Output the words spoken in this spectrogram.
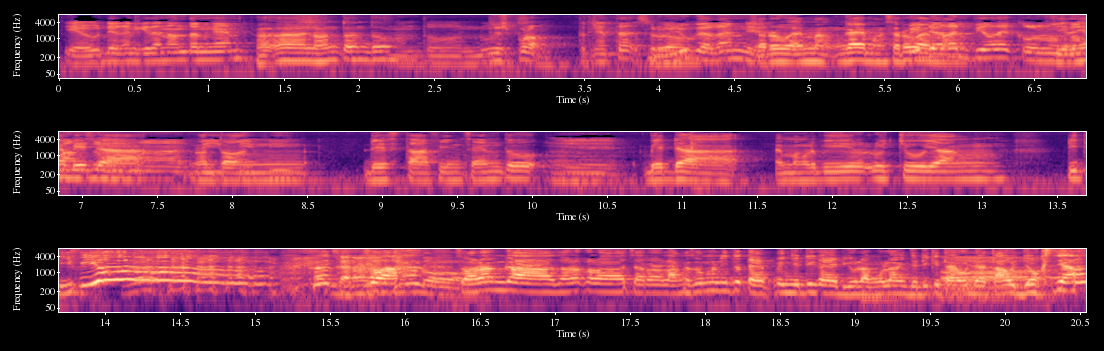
Ya udah kan kita nonton kan? Heeh, nonton tuh. Nonton Terus pulang? Ternyata seru juga kan ya. Seru emang, enggak emang seru Beda emang. kan feel-nya kalau nonton Feel-nya beda. di Nonton TV. Desta Vincent tuh Iya. beda. Emang lebih lucu yang di TV ya. Soal- dong. Soalnya enggak, soalnya kalau cara langsung kan itu tapping jadi kayak diulang-ulang jadi kita Oh. udah tahu jokesnya.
